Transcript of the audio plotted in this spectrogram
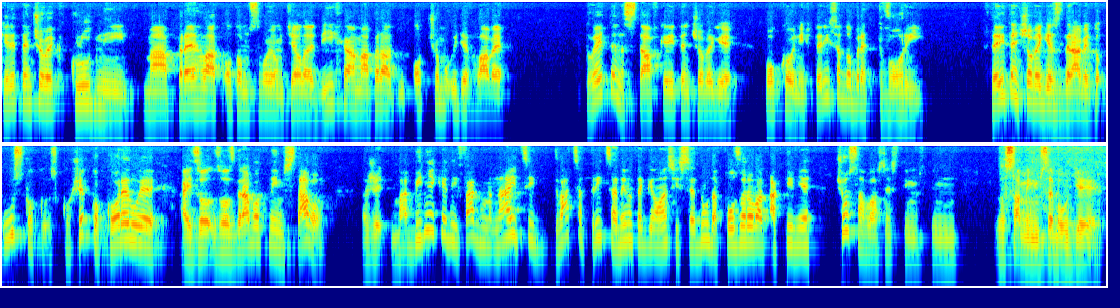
keď je ten človek kľudný, má prehľad o tom svojom tele, dýcha, má prehľad, o čomu ide v hlave. To je ten stav, kedy ten človek je pokojný, vtedy sa dobre tvorí, vtedy ten človek je zdravý. To úzko, všetko koreluje aj so, so zdravotným stavom. Takže má byť niekedy fakt, nájsť si 20-30 minút, tak len si sednúť a pozorovať aktívne, čo sa vlastne s tým, s tým so samým sebou deje.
